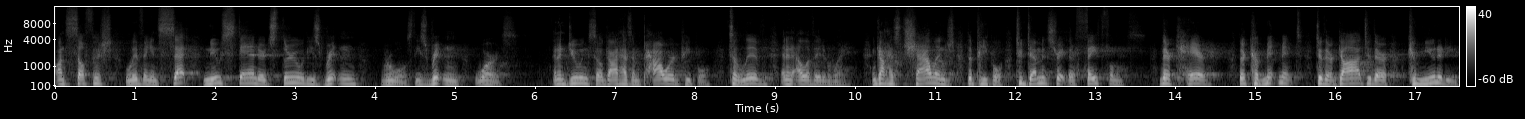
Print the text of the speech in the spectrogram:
on selfish living and set new standards through these written rules, these written words. And in doing so, God has empowered people to live in an elevated way. And God has challenged the people to demonstrate their faithfulness, their care, their commitment to their God, to their community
